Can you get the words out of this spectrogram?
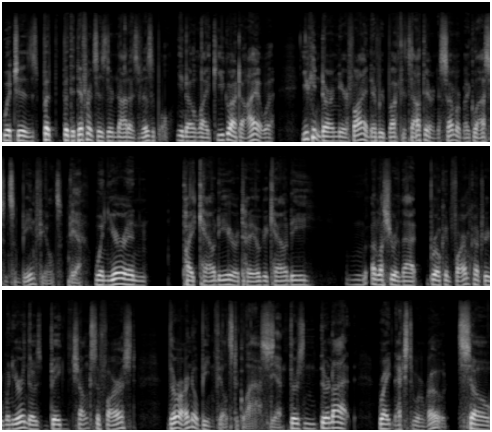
Which is but but the difference is they're not as visible. You know, like you go out to Iowa, you can darn near find every buck that's out there in the summer by glassing some bean fields. Yeah. When you're in Pike County or Tioga County, unless you're in that broken farm country, when you're in those big chunks of forest, there are no bean fields to glass. Yeah. There's they're not right next to a road. So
